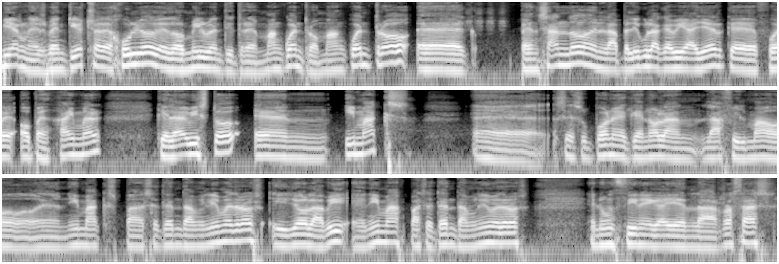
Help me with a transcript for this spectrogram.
Viernes 28 de julio de 2023. Me encuentro, me encuentro eh, pensando en la película que vi ayer, que fue Oppenheimer, que la he visto en IMAX. Eh, se supone que Nolan la ha filmado en IMAX para 70 milímetros y yo la vi en IMAX para 70 milímetros en un cine que hay en Las Rozas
